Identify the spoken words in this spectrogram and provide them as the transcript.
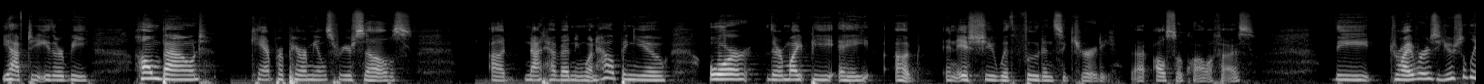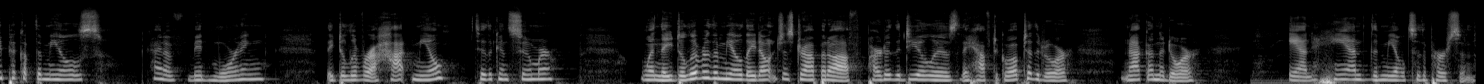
You have to either be homebound can't prepare meals for yourselves, uh, not have anyone helping you, or there might be a, uh, an issue with food insecurity. That also qualifies. The drivers usually pick up the meals kind of mid morning. They deliver a hot meal to the consumer. When they deliver the meal, they don't just drop it off. Part of the deal is they have to go up to the door, knock on the door, and hand the meal to the person.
